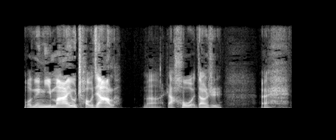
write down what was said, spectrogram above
我跟你妈又吵架了啊。”然后我当时，哎，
